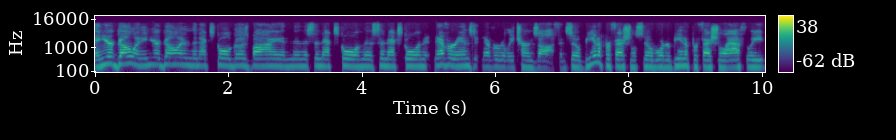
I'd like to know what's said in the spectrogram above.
and you're going and you're going and the next goal goes by and then it's the next goal and then it's the next goal and it never ends it never really turns off. And so being a professional snowboarder being a professional athlete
